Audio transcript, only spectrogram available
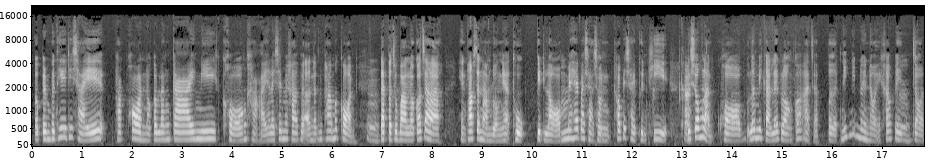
เออเป็นพื้นที่ที่ใช้พักผ่อนออกกำลังกายมีของขายอะไรใช่ไหมคะอันนั้นเป็นภาพเมื่อก่อน แต่ปัจจุบันเราก็จะเห็นภาพสนามหลวงเนี่ยถูก ปิดล้อมไม่ให้ประชาชนเข้าไปใช้พื้นที่ในช่วงหลังพอเริ่มมีการเรียกร้องก็อาจจะเปิดนิดๆหน่อยๆ เข้าไปจอด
